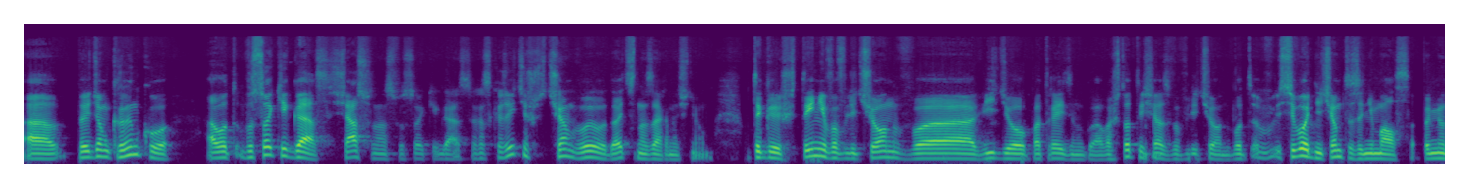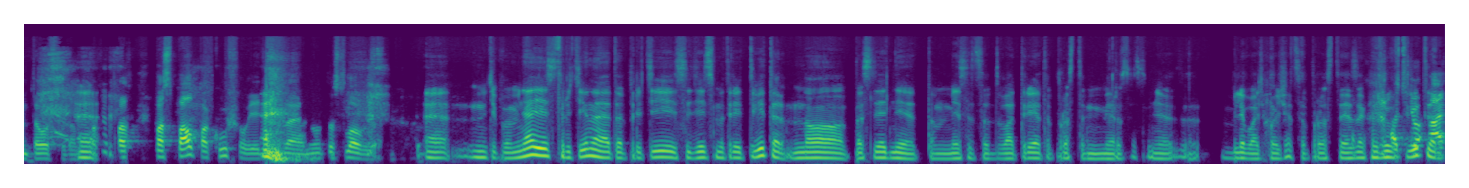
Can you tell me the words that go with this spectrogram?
А, Перейдем к рынку. А вот высокий газ, сейчас у нас высокий газ. Расскажите, с чем вы, давайте с Назара начнем. Ты говоришь, ты не вовлечен в э, видео по трейдингу, а во что ты сейчас вовлечен? Вот сегодня чем ты занимался, помимо того, что там э. поспал, покушал, я не знаю, ну вот условно. Э, ну, типа, у меня есть рутина, это прийти, сидеть, смотреть Твиттер, но последние там месяца два-три это просто мерзость. Мне блевать хочется просто. Я захожу а в Твиттер. А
